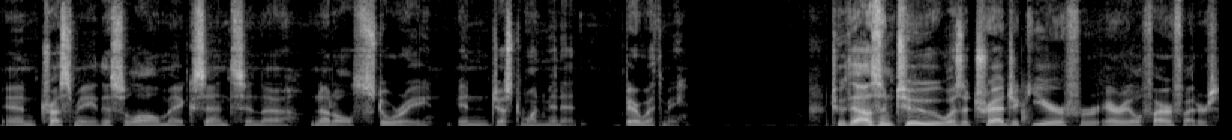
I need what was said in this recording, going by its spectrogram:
and trust me, this will all make sense in the Nuttall story in just one minute. Bear with me. 2002 was a tragic year for aerial firefighters.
